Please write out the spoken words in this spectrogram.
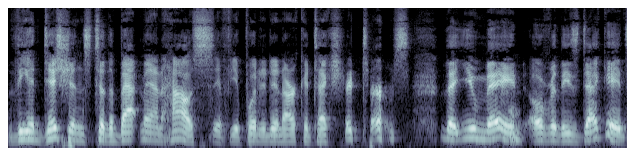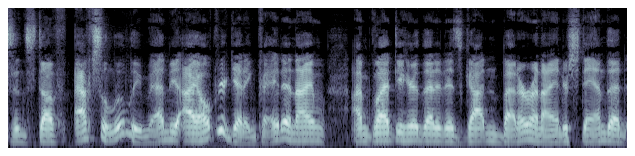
the additions to the Batman house, if you put it in architecture terms, that you made over these decades and stuff. Absolutely, man. I hope you're getting paid, and I'm I'm glad to hear that it has gotten better. And I understand that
